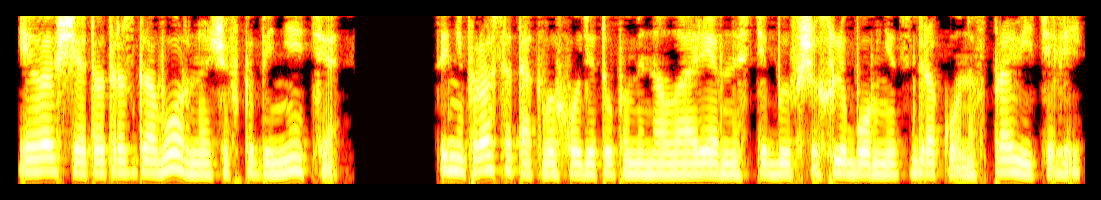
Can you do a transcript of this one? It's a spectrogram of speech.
И вообще, тот разговор ночью в кабинете. Ты не просто так, выходит, упоминала о ревности бывших любовниц драконов-правителей.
